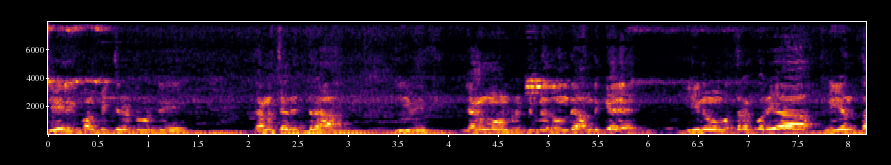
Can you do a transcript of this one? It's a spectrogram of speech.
జైలుకి పంపించినటువంటి ఘన చరిత్ర ఈ జగన్మోహన్ రెడ్డి మీద ఉంది. అందుకే ఈయన ఉత్తర కొరియా నియంత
